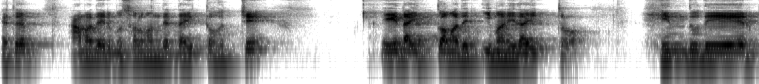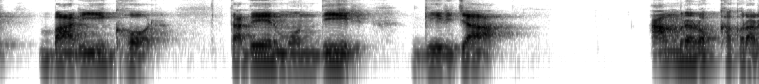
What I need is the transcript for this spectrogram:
এতে আমাদের মুসলমানদের দায়িত্ব হচ্ছে, এই দায়িত্ব আমাদের ইমানি দায়িত্ব। হিন্দুদের বাড়ি ঘর। তাদের মন্দির, গির্জা আমরা রক্ষা করার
